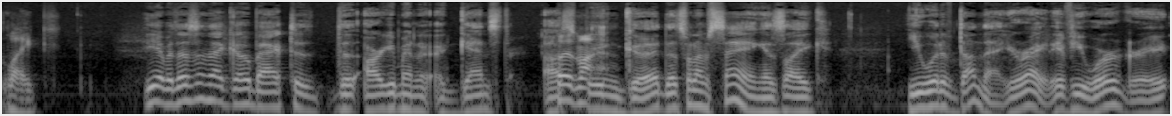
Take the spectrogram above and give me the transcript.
like Yeah, but doesn't that go back to the argument against us my- being good? That's what I'm saying. Is like you would have done that. You're right. If you were great,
